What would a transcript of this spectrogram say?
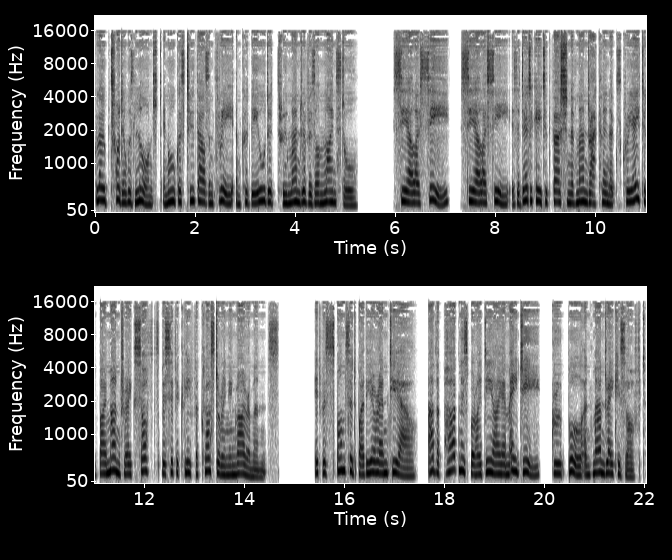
Globetrotter was launched in August 2003 and could be ordered through Mandriva's online store. CLIC, CLIC is a dedicated version of Mandrake Linux created by Mandrakesoft specifically for clustering environments. It was sponsored by the URNTL, other partners were IDIMAG, Group Bull and Mandrakesoft.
